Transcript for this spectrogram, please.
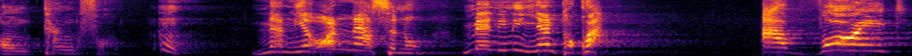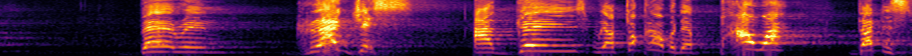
unthankful. Hmm. na nea ɔnna ase no mɛni ne nya ntɔkwa Avoid bearing grudges against. We are talking about the power that is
